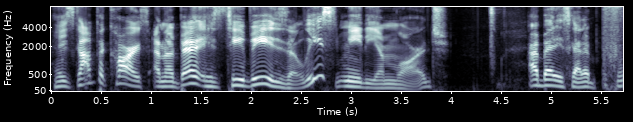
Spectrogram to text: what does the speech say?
He's got the cars and I bet his TV is at least medium large. I bet he's got a. pr-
